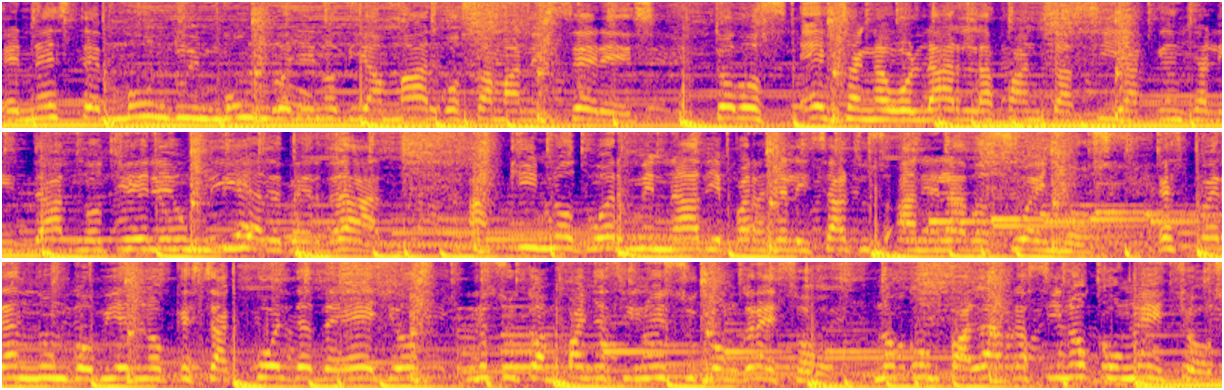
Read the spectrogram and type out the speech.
En este mundo inmundo lleno de amargos amaneceres, todos echan a volar la fantasía que en realidad no tiene un día de verdad. Aquí no duerme nadie para realizar sus anhelados sueños, esperando un gobierno que se acuerde de ellos, no en su campaña sino en su congreso, no con palabras sino con hechos.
